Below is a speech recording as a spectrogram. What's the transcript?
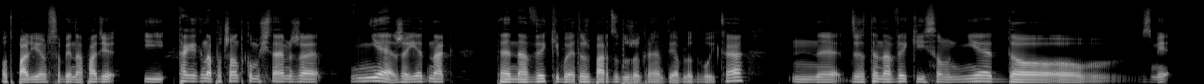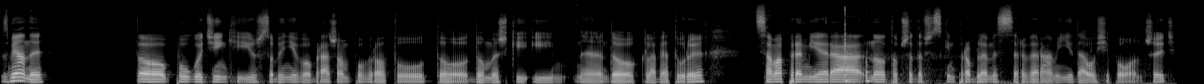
odpaliłem sobie na padzie i tak jak na początku myślałem, że nie, że jednak te nawyki, bo ja też bardzo dużo grałem w Diablo 2, że te nawyki są nie do zmiany, to pół godzinki już sobie nie wyobrażam powrotu do, do myszki i e, do klawiatury. Sama premiera, no to przede wszystkim problemy z serwerami, nie dało się połączyć.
